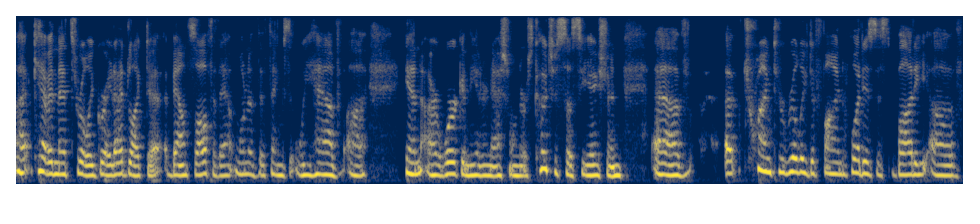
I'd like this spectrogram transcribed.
Uh, kevin that's really great. I'd like to bounce off of that. One of the things that we have uh, in our work in the international nurse coach association of uh, trying to really define what is this body of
